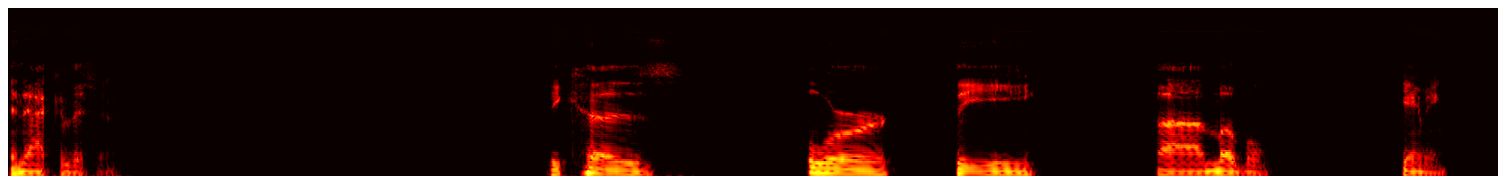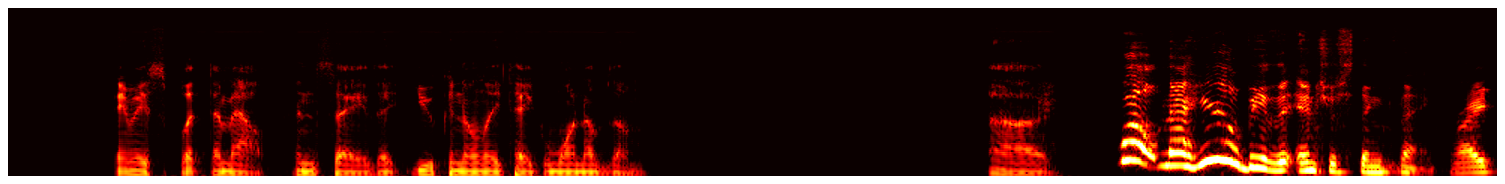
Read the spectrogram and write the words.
and activision because or the uh, mobile gaming they may split them out and say that you can only take one of them uh, Well, now here'll be the interesting thing, right?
